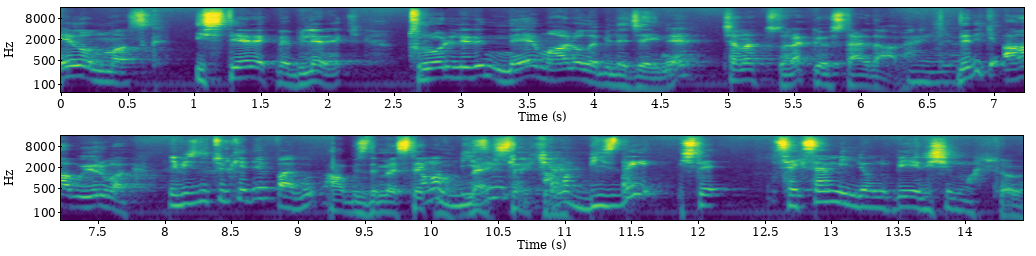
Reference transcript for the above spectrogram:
Elon Musk isteyerek ve bilerek trollerin neye mal olabileceğini çanak tutarak gösterdi abi. Aynen. Dedi ki aha buyur bak. E bizde Türkiye'de hep var bu. Abi bizde meslek Ama bu. bizim meslek. ama bizde işte 80 milyonluk bir erişim var. Tabii.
